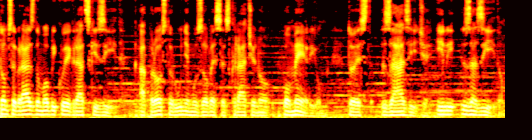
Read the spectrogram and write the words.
Tom se brazdom oblikuje gradski zid, a prostor u njemu zove se skraćeno pomerium, to jest zaziđe ili za zidom.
